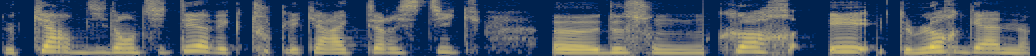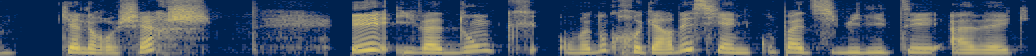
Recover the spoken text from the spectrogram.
de carte d'identité avec toutes les caractéristiques de son corps et de l'organe qu'elle recherche. Et il va donc, on va donc regarder s'il y a une compatibilité avec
